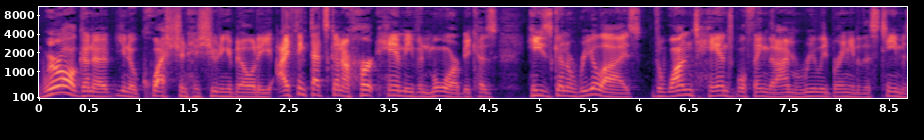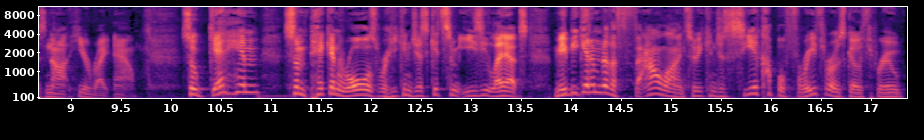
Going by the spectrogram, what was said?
we're all going to, you know, question his shooting ability. I think that's going to hurt him even more because he's going to realize the one tangible thing that I'm really bringing to this team is not here right now. So get him some pick and rolls where he can just get some easy layups. Maybe get him to the foul line so he can just see a couple free throws go through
